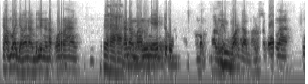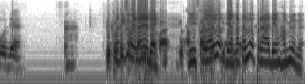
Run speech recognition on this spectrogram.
sama jangan ambilin anak orang. Karena malunya itu sama malu ya keluarga, malu sekolah. Udah. Itu Tapi gue dari deh, Di sekolah lu, di angkatan lu pernah ada yang hamil nggak?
